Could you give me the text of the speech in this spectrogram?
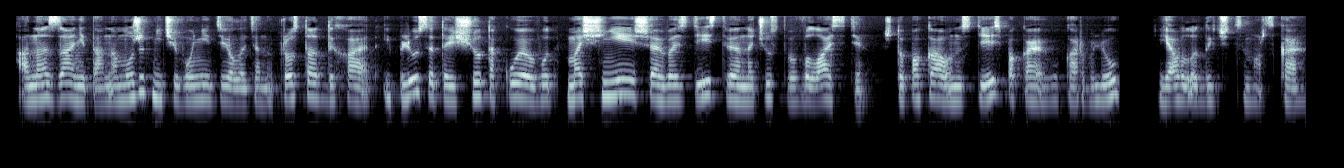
она занята, она может ничего не делать, она просто отдыхает. И плюс это еще такое вот мощнейшее воздействие на чувство власти, что пока он здесь, пока я его кормлю, я владычица морская.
